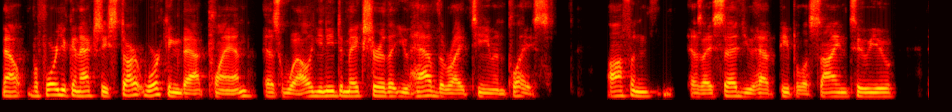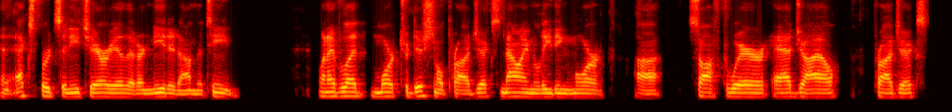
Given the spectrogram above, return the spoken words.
Now, before you can actually start working that plan as well, you need to make sure that you have the right team in place. Often, as I said, you have people assigned to you and experts in each area that are needed on the team. When I've led more traditional projects, now I'm leading more uh, software, agile projects.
